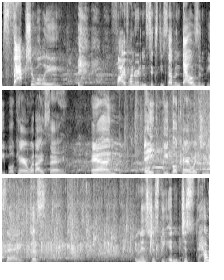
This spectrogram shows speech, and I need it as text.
factually, 567,000 people care what I say. And eight people care what you say. Just and it's just the and just how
